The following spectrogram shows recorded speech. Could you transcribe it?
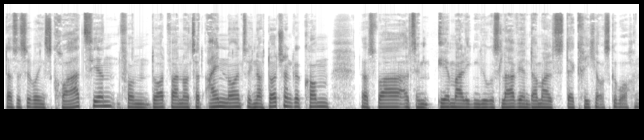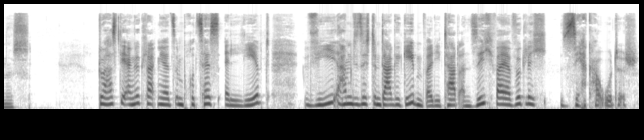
Das ist übrigens Kroatien. Von dort war 1991 nach Deutschland gekommen. Das war, als im ehemaligen Jugoslawien damals der Krieg ausgebrochen ist. Du hast die Angeklagten jetzt im Prozess erlebt. Wie haben die sich denn da gegeben? Weil die Tat an sich war ja wirklich sehr chaotisch.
